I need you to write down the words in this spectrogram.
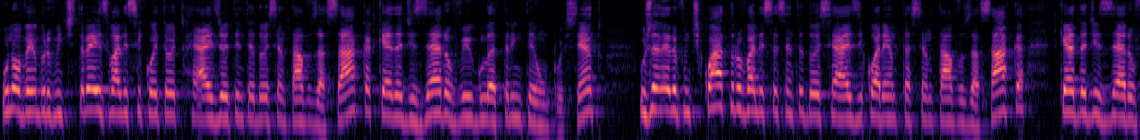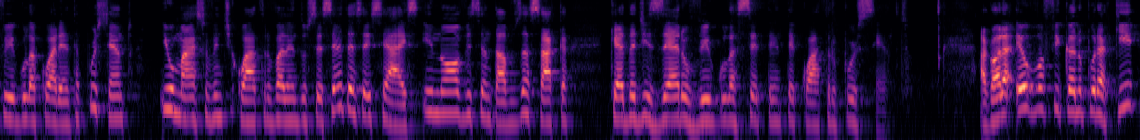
O novembro 23 vale R$ 58,82 a saca, queda de 0,31%. O janeiro 24 vale R$ 62,40 a saca, queda de 0,40%. E o março 24 valendo R$ 66,09 a saca, queda de 0,74%. Agora eu vou ficando por aqui,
